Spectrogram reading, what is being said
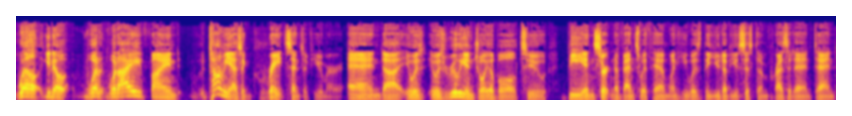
Well, you know what what I find Tommy has a great sense of humor, and uh, it was it was really enjoyable to be in certain events with him when he was the UW system president, and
